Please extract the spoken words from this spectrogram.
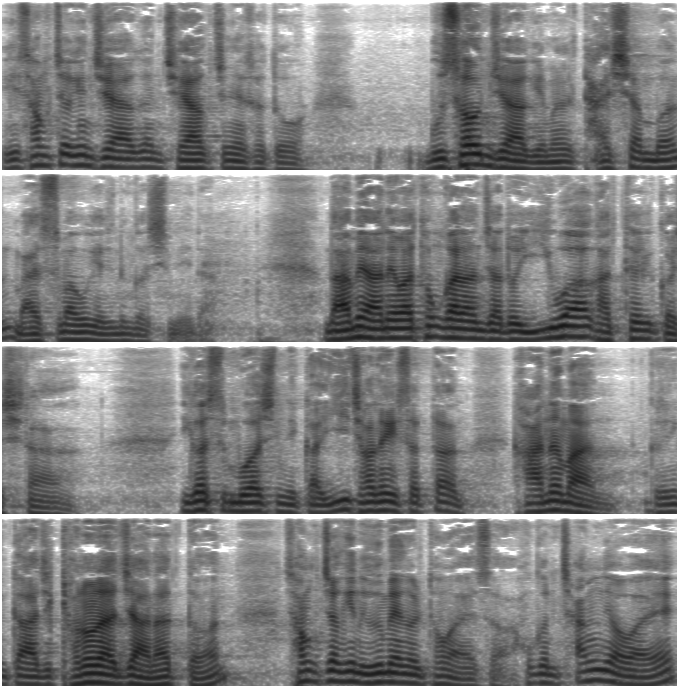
이 성적인 죄악은 죄악 중에서도 무서운 죄악임을 다시 한번 말씀하고 계시는 것입니다. 남의 아내와 통관한 자도 이와 같을 것이라. 이것은 무엇입니까? 이 전에 있었던 가늠한 그러니까 아직 결혼하지 않았던 성적인 음행을 통하여서 혹은 창녀와의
